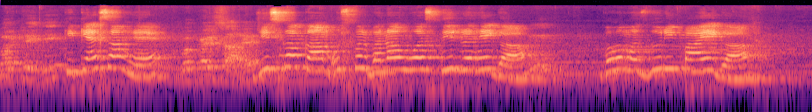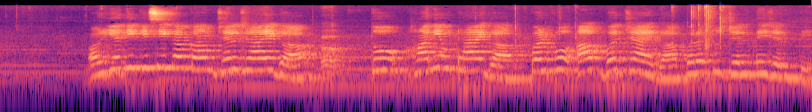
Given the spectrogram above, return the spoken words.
परखेगी कि कैसा है वो कैसा है? जिसका काम उस पर बना हुआ स्थिर रहेगा वह मजदूरी पाएगा। और यदि किसी का काम जल हाँ। तो हानि उठाएगा पर वो आप बच जाएगा परंतु जलते जलते।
